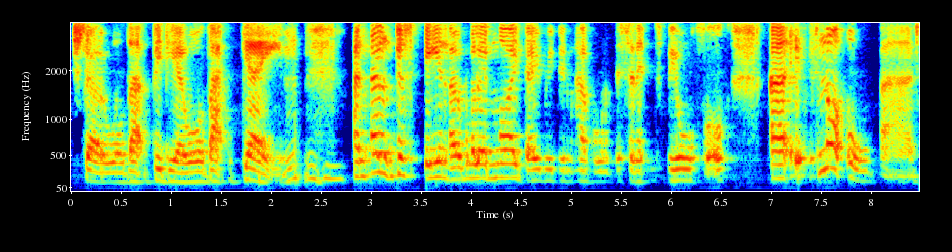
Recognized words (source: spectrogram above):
show or that video or that game. Mm-hmm. and don't just be you know well in my day we didn't have all of this and it must be awful. Uh, it's not all bad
